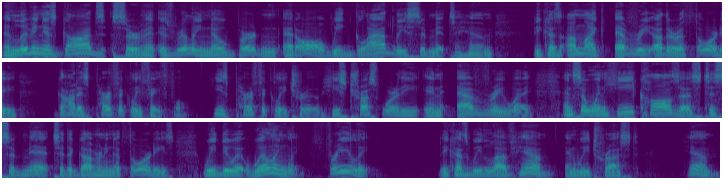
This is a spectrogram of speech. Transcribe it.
And living as God's servant is really no burden at all. We gladly submit to Him because, unlike every other authority, God is perfectly faithful. He's perfectly true. He's trustworthy in every way. And so when He calls us to submit to the governing authorities, we do it willingly, freely, because we love Him and we trust Him.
